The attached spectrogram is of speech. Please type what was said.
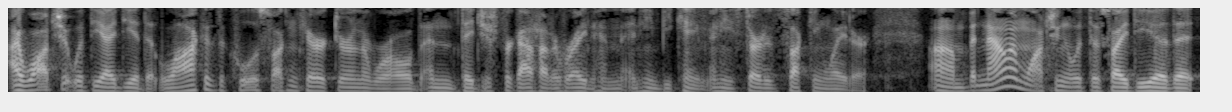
I watch it with the idea that Locke is the coolest fucking character in the world, and they just forgot how to write him, and he became and he started sucking later. Um, but now I'm watching it with this idea that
